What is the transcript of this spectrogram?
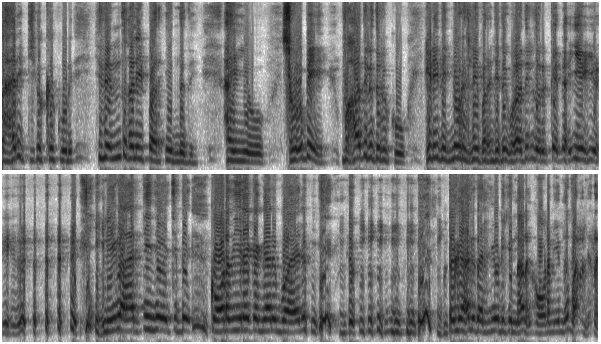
ക്ലാരിറ്റിയൊക്കെ കൂടി ഇതെന്താണ് ഈ പറയുന്നത്? അയ്യോ ശോഭേ വാതിൽ തുറക്കൂ. എടി നിന്നോടല്ലേ പറഞ്ഞത്? വാതിൽ തുറക്കാൻ അയ്യോ. ഇനി ക്ലാരിറ്റിയും ചോദിച്ചിട്ട് കോടതിയിലേക്ക് എങ്ങാനും പോയാലും മുട്ടങ്കാൽ തല്ലി ഓടിക്കുന്നതാണ് കോടതി എന്ന് പറഞ്ഞത്.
